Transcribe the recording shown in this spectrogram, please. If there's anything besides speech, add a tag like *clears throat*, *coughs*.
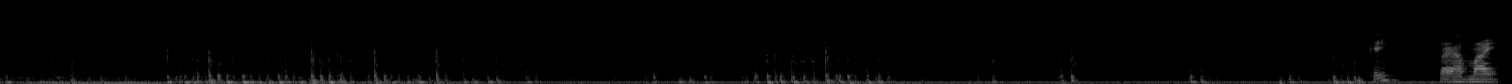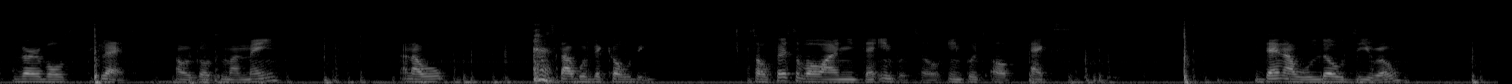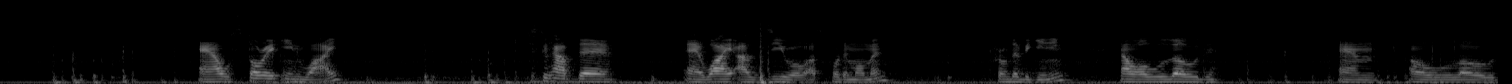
okay? So I have my variables declared. I will go to my main and I will *coughs* start with the coding. So first of all I need the input so input of x. Then I will load 0 and I will store it in y just to have the uh, y as 0 as for the moment from the beginning. Now I will load um, I'll load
